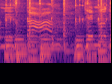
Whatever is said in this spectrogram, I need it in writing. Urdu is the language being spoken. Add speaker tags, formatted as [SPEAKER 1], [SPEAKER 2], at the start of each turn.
[SPEAKER 1] جنو کی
